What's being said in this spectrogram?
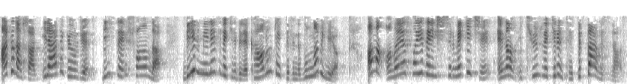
Arkadaşlar ileride göreceğiz. Bizde şu anda bir milletvekili bile kanun teklifinde bulunabiliyor. Ama anayasayı değiştirmek için en az 200 vekilin teklif vermesi lazım.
